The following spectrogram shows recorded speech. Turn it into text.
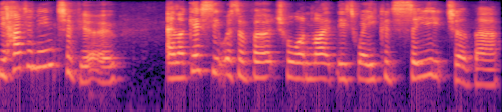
you had an interview and I guess it was a virtual one like this where you could see each other.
